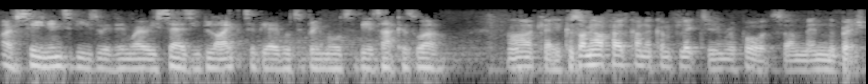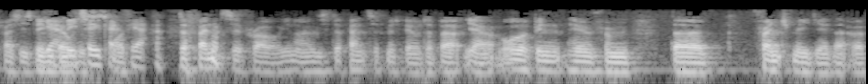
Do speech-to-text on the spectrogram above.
I've seen interviews with him where he says he'd like to be able to bring more to the attack as well. Oh, okay, because I mean I've heard kind of conflicting reports. Um, in the British press, he's been Yeah, billed me too, as Kev, yeah. defensive role. You know, he's a defensive midfielder. But yeah, all I've been hearing from the French media that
